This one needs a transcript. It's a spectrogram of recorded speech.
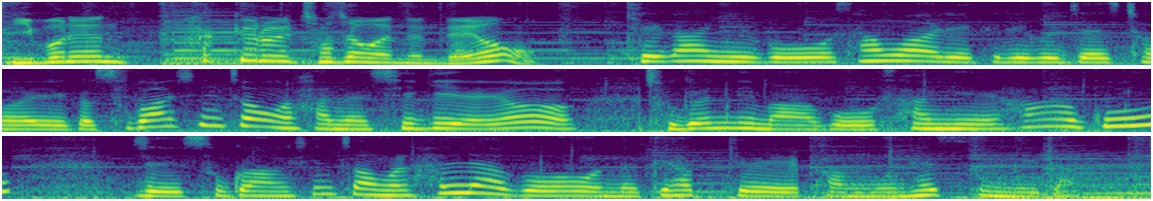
이번엔 학교를 찾아왔는데요. 개강이고 3월이 그리고 이제 저희가 수강 신청을 하는 시기예요. 조교님하고 상의하고 이제 수강 신청을 하려고 오늘 대학교에 방문했습니다.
